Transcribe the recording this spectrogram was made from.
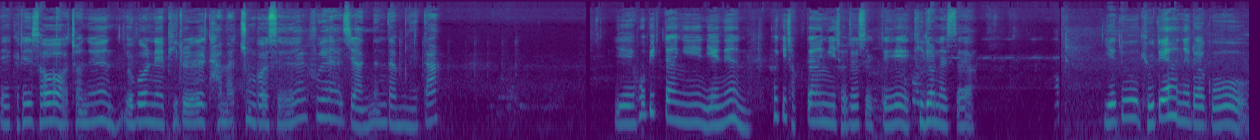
네, 그래서 저는 요번에 비를 다 맞춘 것을 후회하지 않는답니다. 얘 호빗 땅인 얘는 흙이 적당히 젖었을 때 들여놨어요. 얘도 교대하느라고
